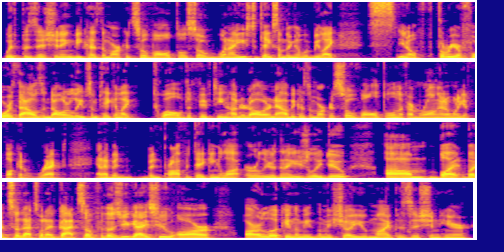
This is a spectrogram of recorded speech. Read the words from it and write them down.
with positioning because the market's so volatile. So when I used to take something that would be like you know three or four thousand dollar leaps, I'm taking like twelve to fifteen hundred dollar now because the market's so volatile. And if I'm wrong, I don't want to get fucking wrecked. And I've been been profit taking a lot earlier than I usually do. Um, but but so that's what I've got. So for those of you guys who are are looking, let me let me show you my position here.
